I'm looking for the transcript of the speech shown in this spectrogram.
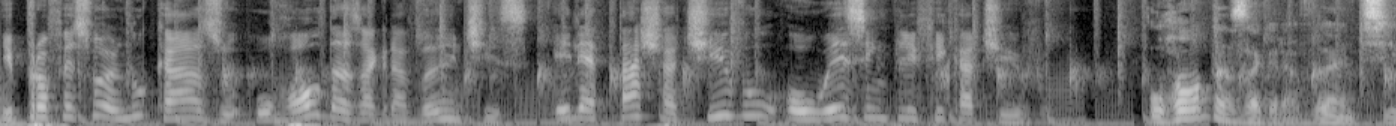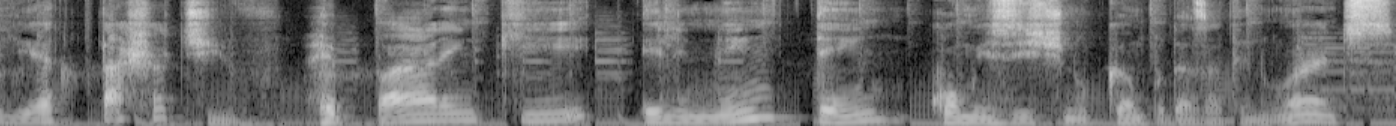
E professor, no caso, o rol das agravantes, ele é taxativo ou exemplificativo? O rol das agravantes, ele é taxativo. Reparem que ele nem tem, como existe no campo das atenuantes,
